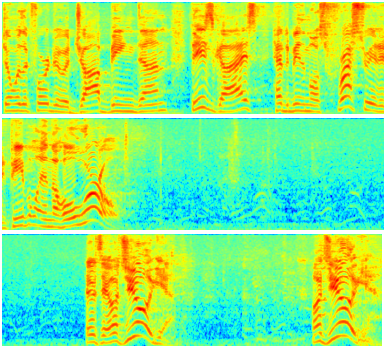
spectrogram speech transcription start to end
Don't we look forward to a job being done? These guys had to be the most frustrated people in the whole world. They would say, Oh, it's you again. Oh, it's you again.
